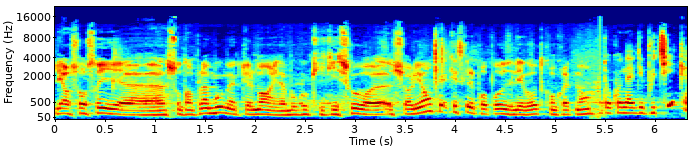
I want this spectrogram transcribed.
Les ressourceries euh, sont en plein boom actuellement. Il y en a beaucoup qui, qui s'ouvrent euh, sur Lyon. Qu'est-ce qu'elles proposent, les vôtres, concrètement? Donc, on a des boutiques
